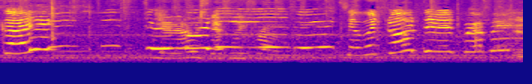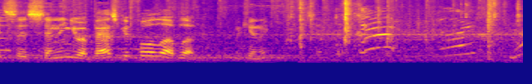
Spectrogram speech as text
guy? Yeah, that was definitely from. So we go it, Robert. It uh, says sending you a basket full of love. Look, McKinley. No,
